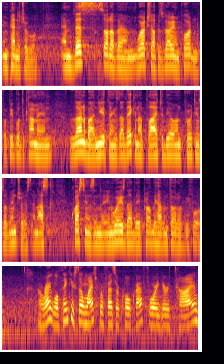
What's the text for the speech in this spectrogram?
impenetrable. And this sort of um, workshop is very important for people to come in, learn about new things that they can apply to their own proteins of interest and ask questions in, in ways that they probably haven't thought of before. All right, well, thank you so much, Professor Colecraft, for your time.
